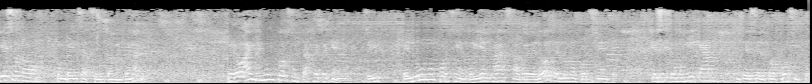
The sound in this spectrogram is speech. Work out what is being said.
Y eso no convence absolutamente a nadie. Pero hay un porcentaje pequeño, ¿sí? El 1%, y es más, alrededor del 1%, que se comunican desde el propósito.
